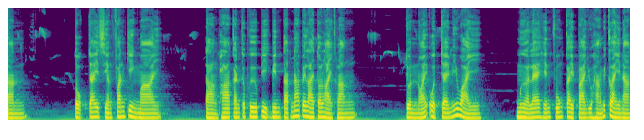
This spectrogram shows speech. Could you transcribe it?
นั้น ตกใจเสียงฟันกิ่งไม้ ต่างพากันกระพือปีกบินตัดหน้าไปหลายต่อหลายครั้ง จนน้อยอดใจไม่ไหว เมื่อแลเห็นฝูงไก่ป่าอยู่ห่างไม่ไกลนัก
